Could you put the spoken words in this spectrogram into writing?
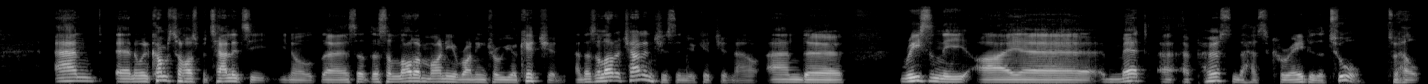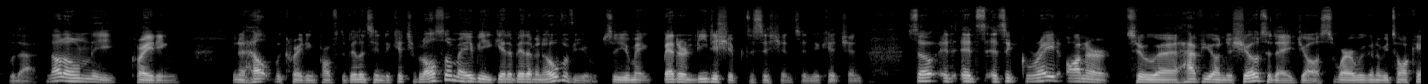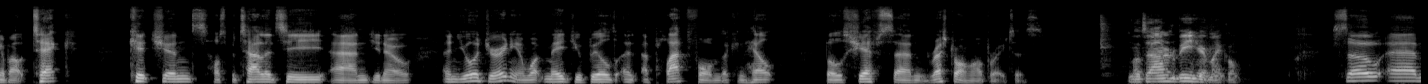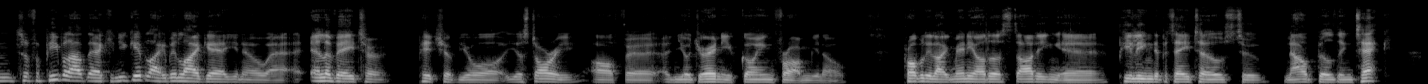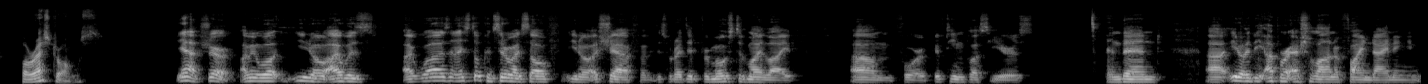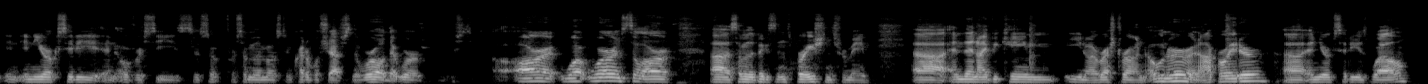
And and when it comes to hospitality, you know, there's a, there's a lot of money running through your kitchen, and there's a lot of challenges in your kitchen now, and uh, recently I uh, met a, a, person that has created a tool to help with that. Not only creating, you know, help with creating profitability in the kitchen, but also maybe get a bit of an overview so you make better leadership decisions in your kitchen. So it, it's it's a great honor to uh, have you on the show today, Josh where we're going to be talking about tech, kitchens, hospitality, and you know, and your journey and what made you build a, a platform that can help both chefs and restaurant operators. Well, it's an honor to be here, Michael. So, um, so for people out there, can you give like a bit like a you know uh, elevator pitch of your your story of uh, and your journey going from you know probably like many others starting uh, peeling the potatoes to now building tech for restaurants. Yeah, sure. I mean, well, you know, I was I was and I still consider myself you know a chef. This is what I did for most of my life um, for 15 plus years. And then, uh, you know, the upper echelon of fine dining in, in, in New York City and overseas so, for some of the most incredible chefs in the world that were are what were and still are uh, some of the biggest inspirations for me. Uh, and then I became, you know, a restaurant owner and operator uh, in New York City as well.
